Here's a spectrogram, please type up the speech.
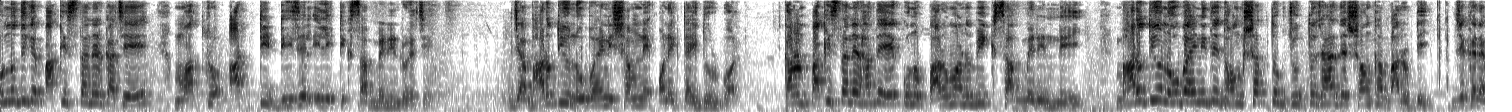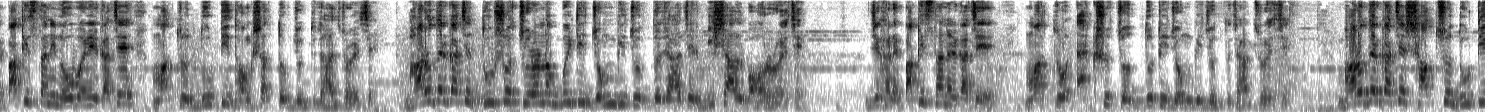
অন্যদিকে পাকিস্তানের কাছে মাত্র আটটি ডিজেল ইলেকট্রিক সাবমেরিন রয়েছে, যা ভারতীয় নৌবাহিনীর সামনে অনেকটাই দুর্বল। কারণ পাকিস্তানের হাতে কোনো পারমাণবিক সাবমেরিন নেই। ভারতীয় নৌবাহিনীতে ধ্বংসাত্মক যুদ্ধজাহাজের সংখ্যা বারোটি, যেখানে পাকিস্তানি নৌবাহিনীর কাছে মাত্র দুটি ধ্বংসাত্মক যুদ্ধজাহাজ রয়েছে। ভারতের কাছে দুশো চুরানব্বইটি জঙ্গি যুদ্ধজাহাজের বিশাল বহর রয়েছে, যেখানে পাকিস্তানের কাছে মাত্র একশো চোদ্দটি জঙ্গি যুদ্ধজাহাজ রয়েছে। ভারতের কাছে সাতশো দুটি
